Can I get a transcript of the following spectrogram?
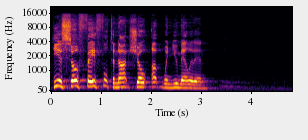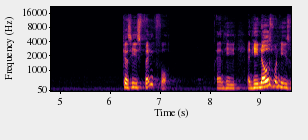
He is so faithful to not show up when you mail it in. Because he's faithful. And he and he knows when he's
